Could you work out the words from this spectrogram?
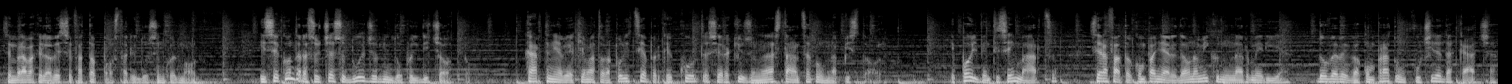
Sembrava che lo avesse fatto apposta a ridursi in quel modo. Il secondo era successo due giorni dopo, il 18. Cartney aveva chiamato la polizia perché Kurt si era chiuso nella stanza con una pistola. E poi il 26 marzo si era fatto accompagnare da un amico in un'armeria dove aveva comprato un fucile da caccia,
